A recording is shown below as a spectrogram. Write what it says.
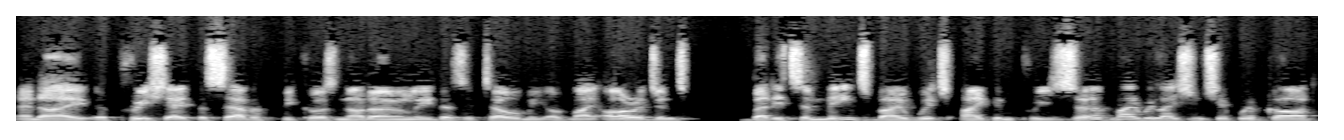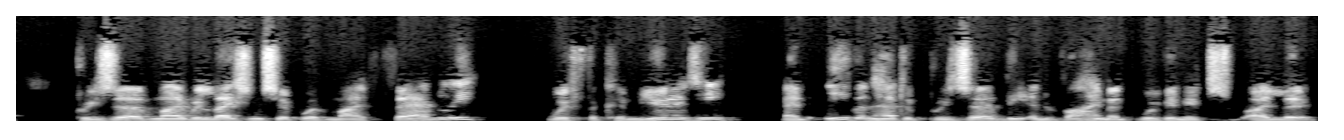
And I appreciate the Sabbath because not only does it tell me of my origins, but it's a means by which I can preserve my relationship with God, preserve my relationship with my family, with the community, and even how to preserve the environment within which I live.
